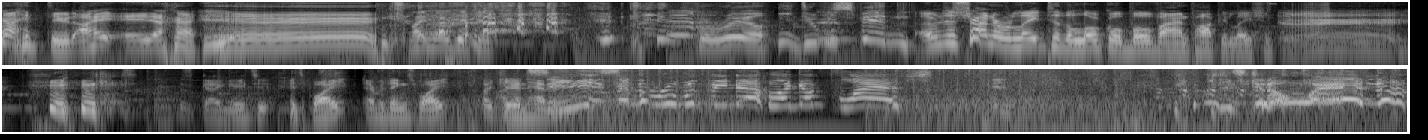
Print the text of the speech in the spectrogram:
I dude, I. My nose itches. For real. You do be spitting. I'm just trying to relate to the local bovine population. this guy gets it. It's white. Everything's white. I can't see. He's in the room with me now. I got flash. He's gonna win.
